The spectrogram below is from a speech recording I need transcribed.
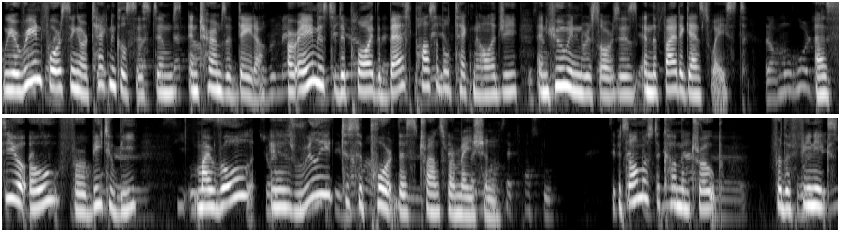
We are reinforcing our technical systems in terms of data. Our aim is to deploy the best possible technology and human resources in the fight against waste. As COO for B2B, my role is really to support this transformation. It's almost a common trope for the phoenix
